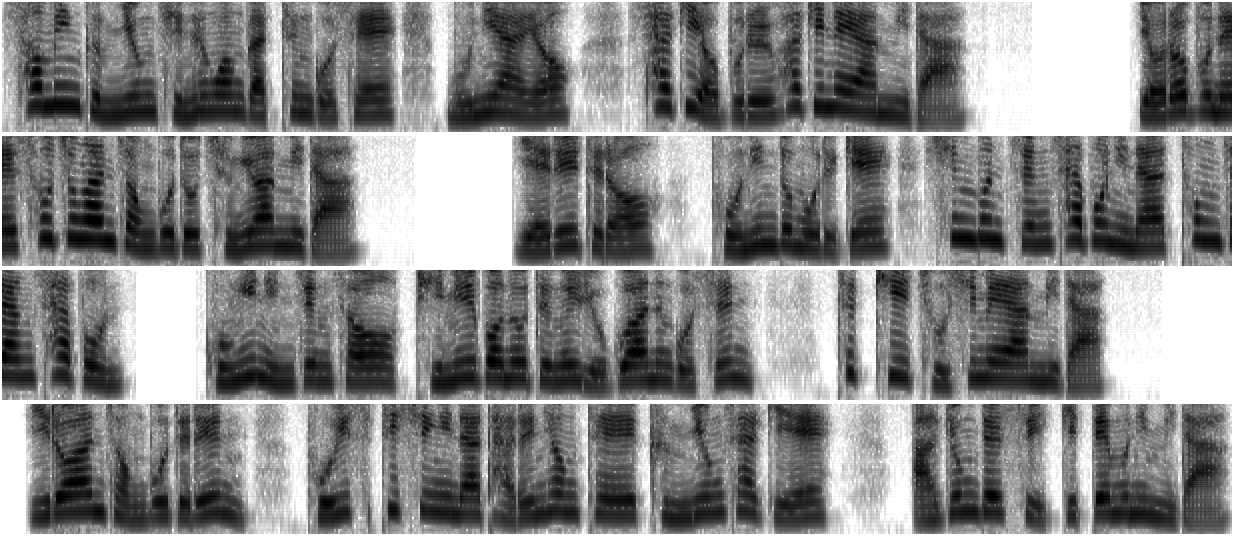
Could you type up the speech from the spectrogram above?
서민금융진흥원 같은 곳에 문의하여 사기 여부를 확인해야 합니다. 여러분의 소중한 정보도 중요합니다. 예를 들어 본인도 모르게 신분증 사본이나 통장 사본, 공인인증서, 비밀번호 등을 요구하는 곳은 특히 조심해야 합니다. 이러한 정보들은 보이스피싱이나 다른 형태의 금융 사기에 악용될 수 있기 때문입니다.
